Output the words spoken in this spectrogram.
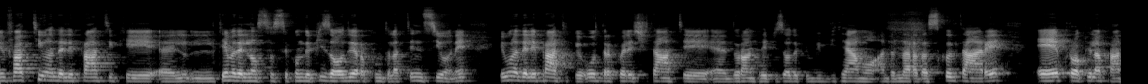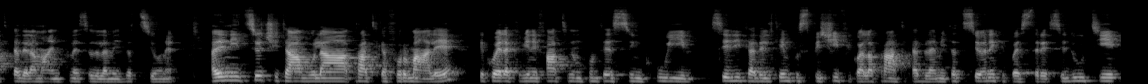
Infatti una delle pratiche, eh, il tema del nostro secondo episodio era appunto l'attenzione e una delle pratiche, oltre a quelle citate eh, durante l'episodio che vi invitiamo ad andare ad ascoltare, è proprio la pratica della mindfulness e della meditazione. All'inizio citavo la pratica formale, che è quella che viene fatta in un contesto in cui si dedica del tempo specifico alla pratica della meditazione, che può essere seduti,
